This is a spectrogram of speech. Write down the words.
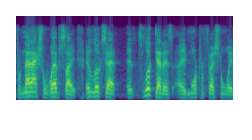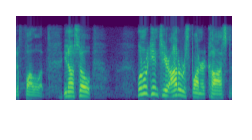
from that actual website, it looks at it's looked at as a more professional way to follow up. You know, so when we're getting to your autoresponder cost,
